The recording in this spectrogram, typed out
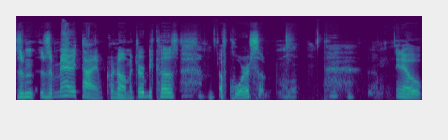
the, the maritime chronometer because of course you know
